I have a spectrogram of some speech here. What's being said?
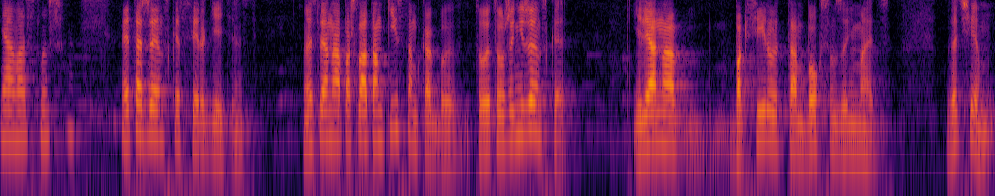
я вас слушаю. Это женская сфера деятельности. Но если она пошла танкистом, как бы, то это уже не женская. Или она боксирует там, боксом занимается. Зачем?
